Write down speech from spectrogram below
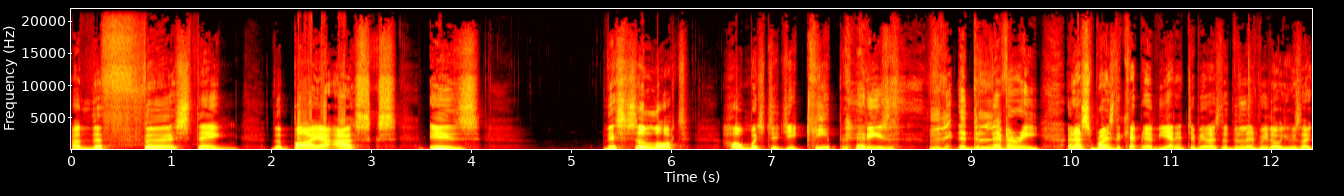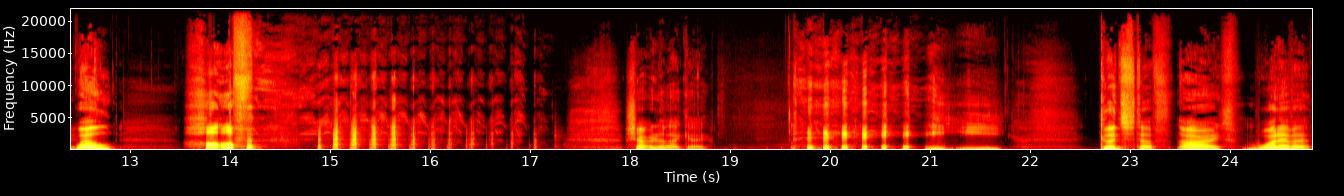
And the first thing the buyer asks is, "This is a lot. How much did you keep?" And he's the, delivery. And I'm surprised they kept me in the edit. To be honest, the delivery though, he was like, "Well, half." Shout out to that guy. Good stuff. All right, whatever.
